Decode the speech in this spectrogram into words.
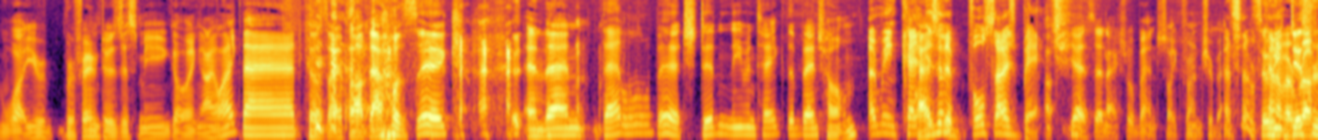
what you're referring to is just me going, I like that because I thought that was sick. And then that little bitch didn't even take the bench home. I mean, can, is it a full size bench? Yeah, it's an actual bench, like furniture bench. That's a, So kind he of a rough go.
